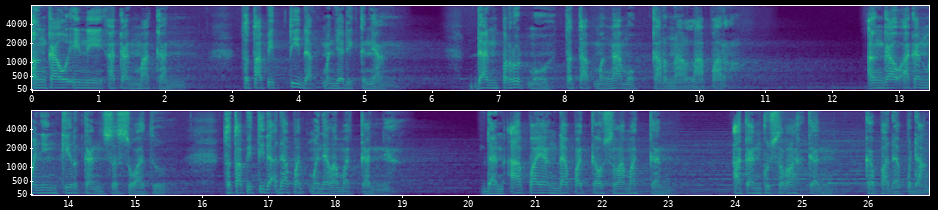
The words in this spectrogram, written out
Engkau ini akan makan, tetapi tidak menjadi kenyang, dan perutmu tetap mengamuk karena lapar. Engkau akan menyingkirkan sesuatu, tetapi tidak dapat menyelamatkannya. Dan apa yang dapat kau selamatkan, akan kuserahkan kepada pedang.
